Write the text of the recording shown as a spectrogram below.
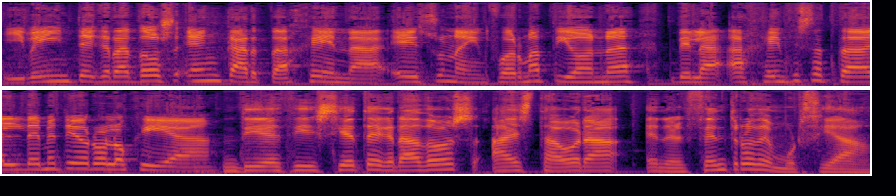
y 20 grados en Cartagena. Es una información de la Agencia Estatal de Meteorología. 17 grados a esta hora en el centro de Murcia.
